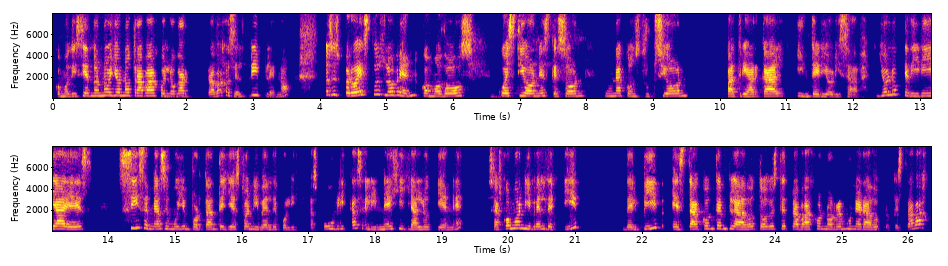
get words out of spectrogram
como diciendo, no, yo no trabajo el hogar, trabajas el triple, ¿no? Entonces, pero estos lo ven como dos cuestiones que son una construcción patriarcal interiorizada. Yo lo que diría es, sí se me hace muy importante y esto a nivel de políticas públicas, el INEGI ya lo tiene, o sea, como a nivel de PIB, del PIB está contemplado todo este trabajo no remunerado, pero que es trabajo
